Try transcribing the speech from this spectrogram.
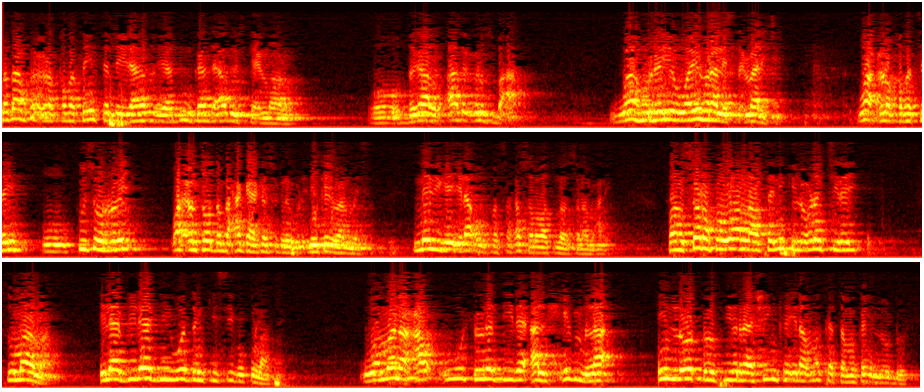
nidaamka cunaqabataynta la yidhaahdo ee adduunka hadda aada u isticmaalo oo dagaal aada u culusba ah waa horeeyo waayo horaa la isticmaali jiray. Waa cunaqabatayn uu ku soo rogay wax cuntoo dambe xaggaa ka sugna bui idinka imaan maysa nebiga ilaa uu fasaxo salawatullahi wasalaamu caleyh fansarafa waa laabtay ninkii la odhan jiray sumaama ilaa bilaadihi wadankiisiibuu ku laabtay. Wa manaca wuxuuna diiday alximla in loo dhoofiyo raashinka ilaa makata maka in loo dhoofiyo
